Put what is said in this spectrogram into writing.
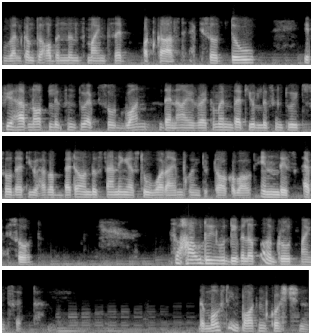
welcome to Abundance Mindset Podcast, episode 2. If you have not listened to episode 1, then I recommend that you listen to it so that you have a better understanding as to what I'm going to talk about in this episode. So, how do you develop a growth mindset? The most important question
